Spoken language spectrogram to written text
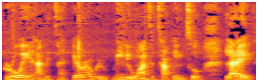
growing and it's an era we really want to tap into. Like,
